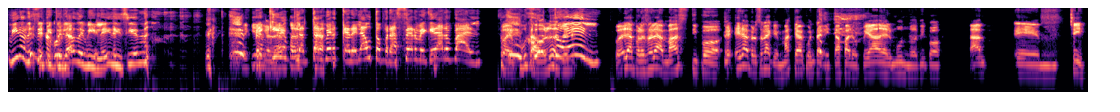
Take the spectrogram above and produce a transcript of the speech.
¿Vieron ese titular de mi ley diciendo Me quiere me quiere cagar. plantar merca en el auto para hacerme quedar mal? Hijo de puta, boludo. Junto a él. Es la persona más, tipo, e- es la persona que más te da cuenta que está falopeada del mundo, tipo, em, sí,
